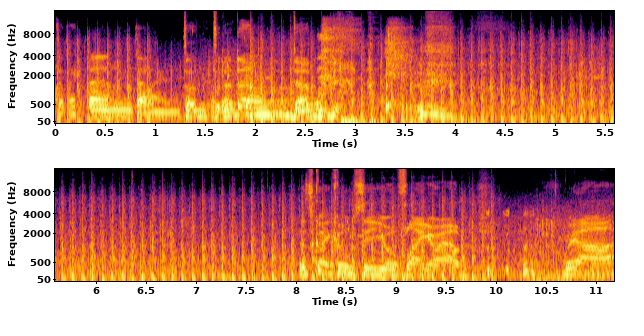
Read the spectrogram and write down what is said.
dun, dun, dun, Dun, dun, dun, dun, dun, dun, dun. dun. It's quite cool to see you all flying around. We are...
